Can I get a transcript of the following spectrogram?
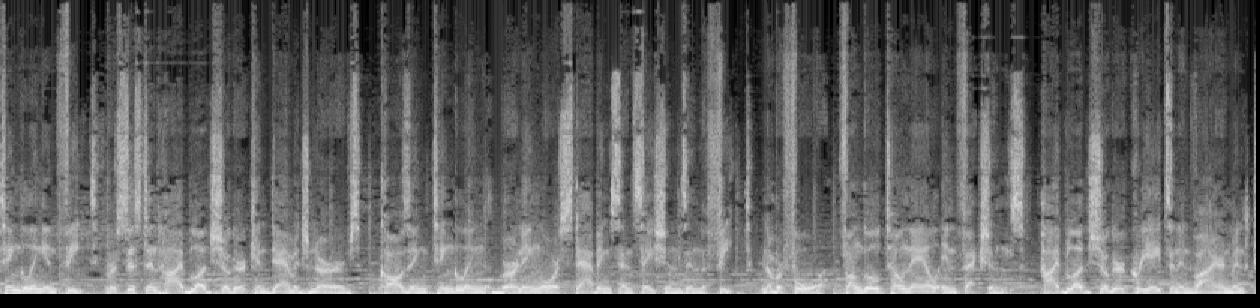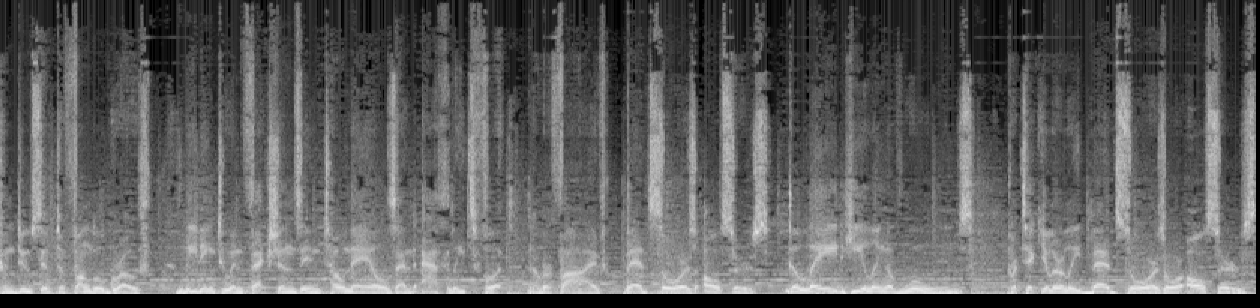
Tingling in feet. Persistent high blood sugar can damage nerves, causing tingling, burning, or stabbing sensations in the feet. Number 4. Fungal toenail infections. High blood sugar creates an environment conducive to fungal growth, leading to infections in toenails and athlete's foot. Number 5. Bed sores ulcers. Delayed healing of wounds particularly bed sores or ulcers,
